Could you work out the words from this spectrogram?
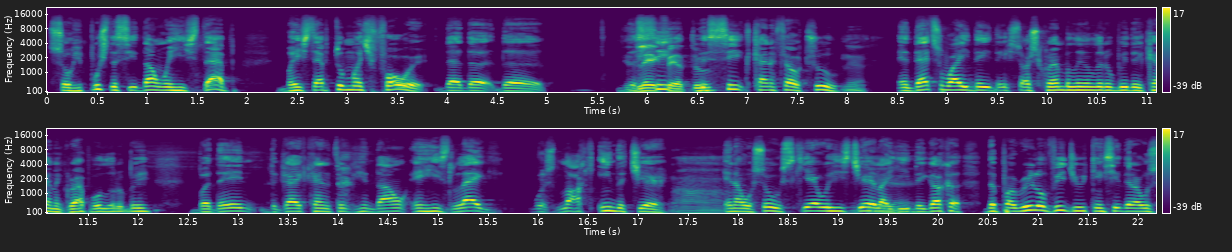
So he pushed the seat down when he stepped, but he stepped too much forward that the the His leg seat, fell through? The seat kind of fell through, Yeah. and that's why they they start scrambling a little bit. They kind of grapple a little bit, but then the guy kind of took him down, and his leg was locked in the chair, and I was so scared with his chair. Like he, they got cut. the Parillo video. You can see that I was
